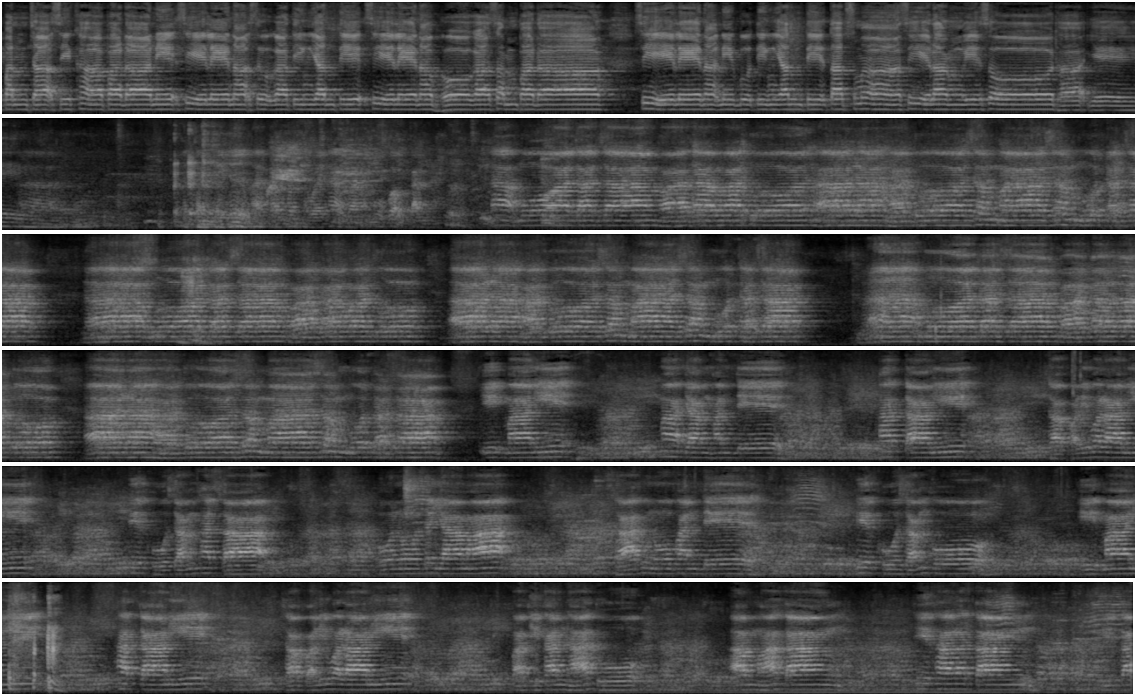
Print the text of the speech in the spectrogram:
ปัญจสิกขาปดานิสีเลนะสุกติงยันติสีเลนะโภกสัมปดาสีเลนะนิบุติงยันติตัสมาสีลังวิโสทะเยตั้งใจเด้อพากันกันถวายข้าวพระหมู่กอบกันนะโมตัสสะภะคะวะ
